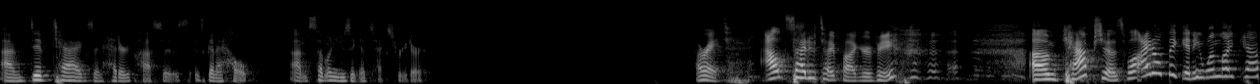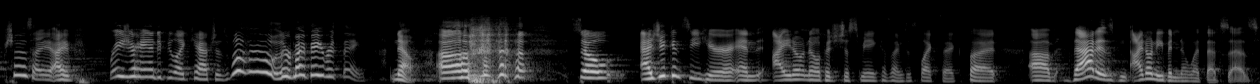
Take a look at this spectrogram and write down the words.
um, div tags and header classes is going to help um, someone using a text reader. All right, outside of typography, um, CAPTCHAs. Well, I don't think anyone likes CAPTCHAs. I, I've, raise your hand if you like CAPTCHAs. Woohoo, they're my favorite thing. No. Um, so as you can see here, and I don't know if it's just me because I'm dyslexic, but um, that is, I don't even know what that says.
